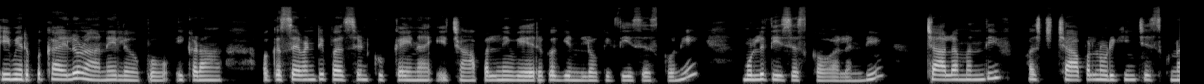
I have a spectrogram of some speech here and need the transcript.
ఈ మిరపకాయలు నానేలోపు ఇక్కడ ఒక సెవెంటీ పర్సెంట్ కుక్ అయిన ఈ చేపల్ని వేరొక గిన్నెలోకి తీసేసుకొని ముళ్ళు తీసేసుకోవాలండి. చాలా మంది ఫస్ట్ చేపలను ఉడికించేసుకున్న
